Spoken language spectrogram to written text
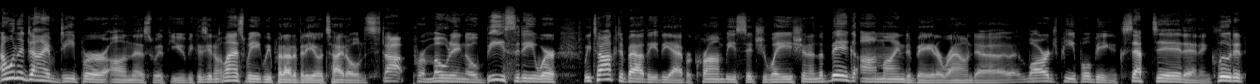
I want to dive deeper on this with you because you know last week we put out a video titled "Stop Promoting Obesity," where we talked about the the Abercrombie situation and the big online debate around uh, large people being accepted and included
